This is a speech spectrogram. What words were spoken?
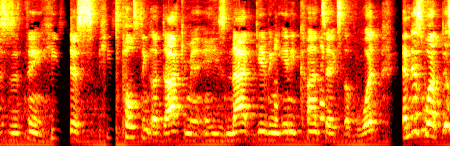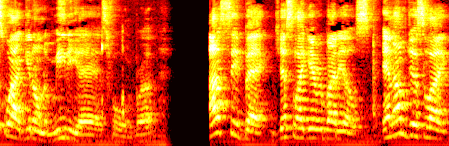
this is the thing. He's just he's posting a document and he's not giving any context of what. And this is what this why I get on the media ass for, bro. I sit back just like everybody else, and I'm just like,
